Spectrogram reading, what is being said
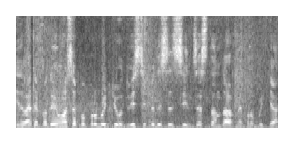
І давайте подивимося по пробиттю. 257 це стандартне пробиття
